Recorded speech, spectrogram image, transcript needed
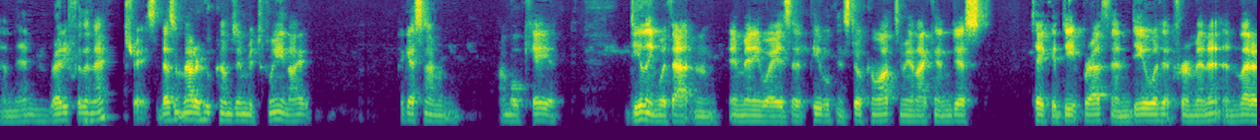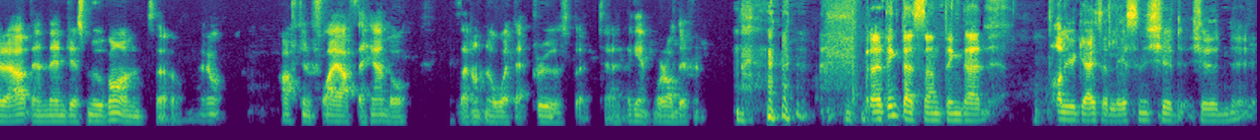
and then ready for the next race. It doesn't matter who comes in between. I, I guess I'm, I'm okay at dealing with that in, in many ways that people can still come up to me and I can just take a deep breath and deal with it for a minute and let it out and then just move on. So I don't often fly off the handle because I don't know what that proves. But uh, again, we're all different. but I think that's something that all you guys that listen should should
